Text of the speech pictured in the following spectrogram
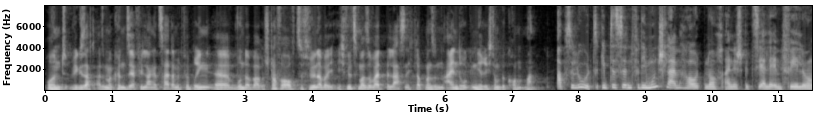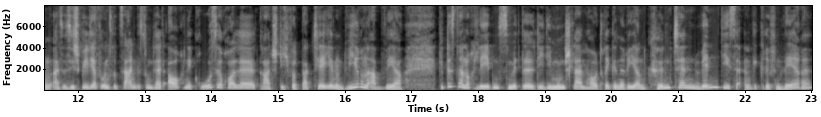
Und wie gesagt, also man könnte sehr viel lange Zeit damit verbringen, äh, wunderbare Stoffe aufzuführen, aber ich will es mal so weit belassen. Ich glaube, man so einen Eindruck in die Richtung bekommt man. Absolut. Gibt es denn für die Mundschleimhaut noch eine spezielle Empfehlung? Also sie spielt ja für unsere Zahngesundheit auch eine große Rolle, gerade Stichwort Bakterien- und Virenabwehr. Gibt es da noch Lebensmittel, die die Mundschleimhaut regenerieren könnten, wenn diese angegriffen wäre?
